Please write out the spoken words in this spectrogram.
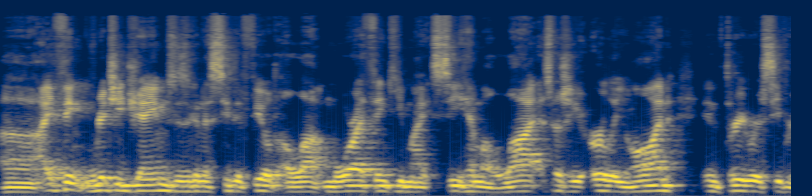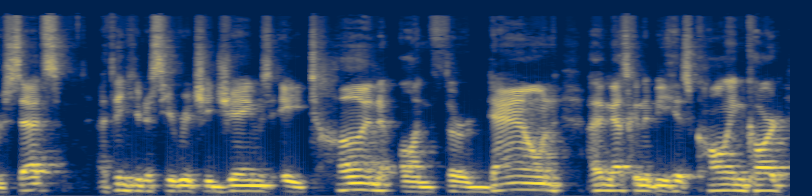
Uh, I think Richie James is going to see the field a lot more. I think you might see him a lot, especially early on in three receiver sets. I think you're going to see Richie James a ton on third down. I think that's going to be his calling card.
